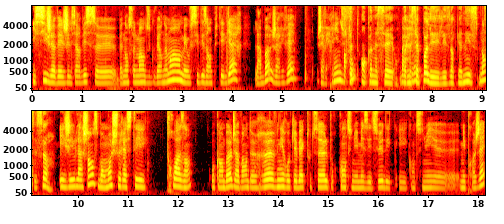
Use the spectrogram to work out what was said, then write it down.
Ici, j'avais j'ai le service euh, ben, non seulement du gouvernement, mais aussi des amputés de guerre. Là-bas, j'arrivais, j'avais rien du En tout. fait, on connaissait, on Ben, connaissait rien. pas les, les organismes, Non. c'est ça. Et j'ai eu la chance, bon, moi, je suis restée trois ans au Cambodge avant de revenir au Québec toute seule pour continuer mes études et, continuer euh, mes projets.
